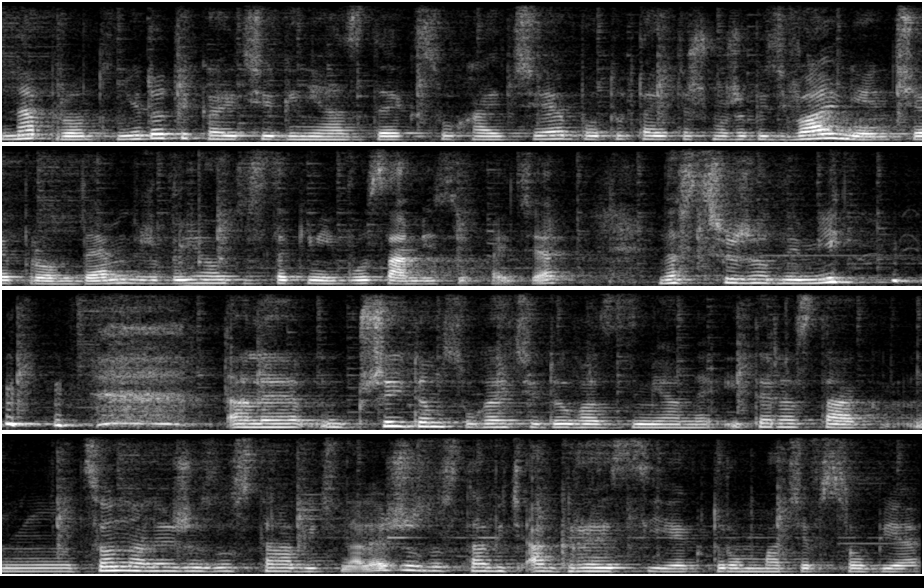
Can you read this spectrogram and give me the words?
na prąd, nie dotykajcie gniazdek, słuchajcie, bo tutaj też może być walnięcie prądem, żeby nie chodzić z takimi włosami, słuchajcie, nastrzyżonymi. Ale przyjdą, słuchajcie, do Was zmiany. I teraz tak, mm, co należy zostawić? Należy zostawić agresję, którą macie w sobie.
